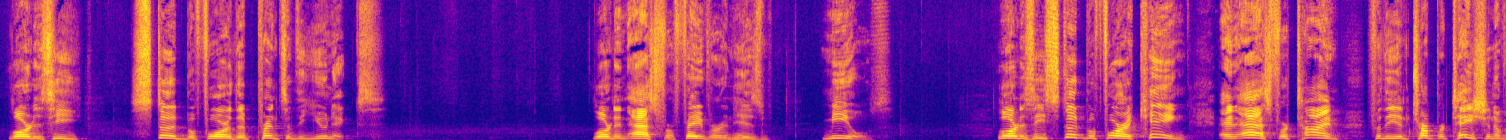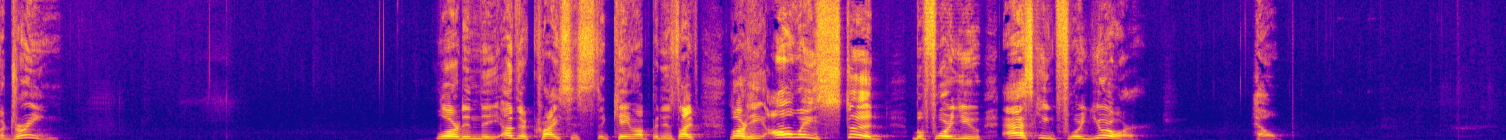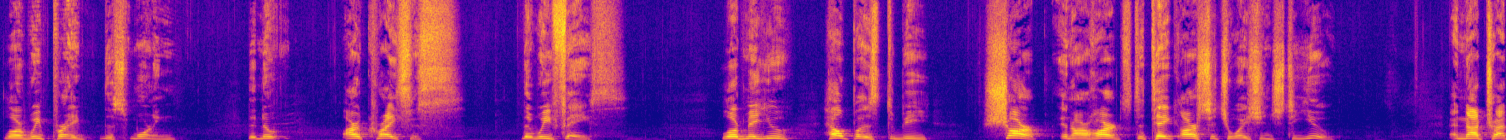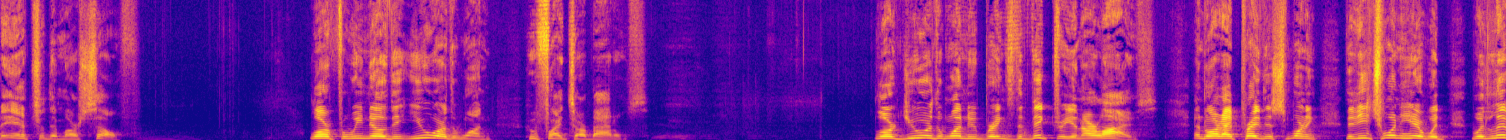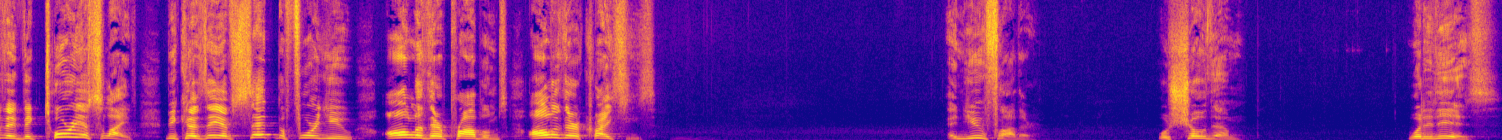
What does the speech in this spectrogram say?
Lord, as he stood before the prince of the eunuchs, Lord, and asked for favor in his meals. Lord, as he stood before a king and asked for time for the interpretation of a dream. Lord, in the other crisis that came up in his life, Lord, he always stood before you asking for your help. Lord, we pray this morning that no, our crisis that we face, Lord, may you help us to be sharp in our hearts to take our situations to you and not try to answer them ourselves. Lord, for we know that you are the one who fights our battles. Lord, you are the one who brings the victory in our lives. And Lord, I pray this morning that each one here would, would live a victorious life because they have set before you all of their problems, all of their crises. And you, Father, will show them what it is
